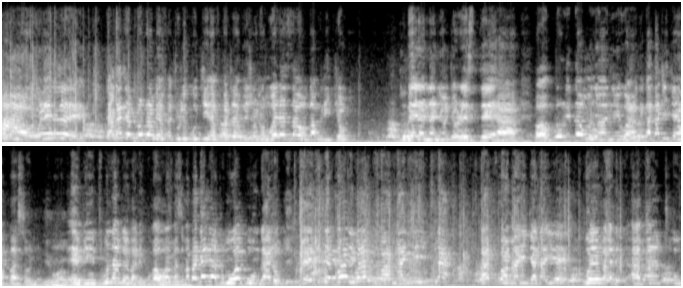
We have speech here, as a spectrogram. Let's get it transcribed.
awulidde kakati eprogramu yaffe tuli kuki fk television omuweerezawo nga bulijjo mbeera nanyonjo reste tulidde omunywanyi wange kakati kyapasoni Ewa. ebintu munange bale kubawa amazima bajaja tumuwe ku ngalo feride twali batuwa amayinja batuwa amayinja naye webale abantu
